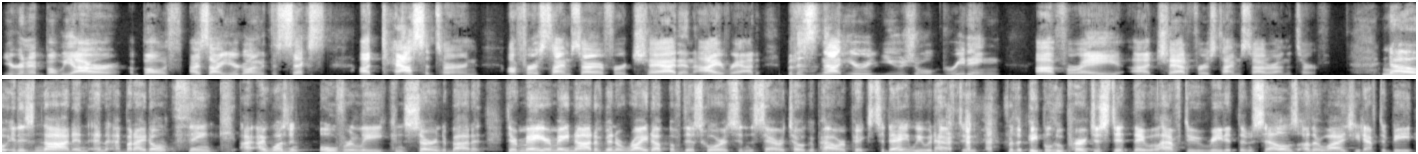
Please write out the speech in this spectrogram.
You're to, but we are both, I'm sorry, you're going with the sixth. a taciturn, a first time starter for Chad and Irad. But this is not your usual breeding uh, for a uh, Chad first time starter on the turf. No, it is not, and and but I don't think I, I, wasn't overly concerned about it. There may or may not have been a write up of this horse in the Saratoga Power Picks today. We would have to, for the people who purchased it, they will have to read it themselves. Otherwise, you'd have to be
